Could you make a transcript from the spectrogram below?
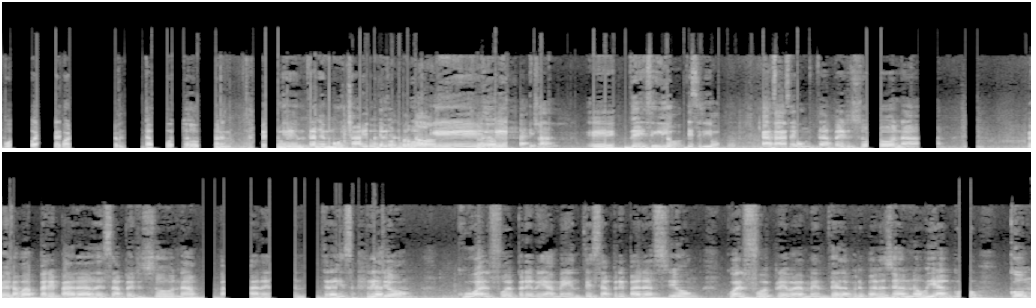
cuerpo está puesto, pero entran en muchas porque eh, decidió, decidió casarse con esta persona, pero estaba preparada esa persona para entrar en esa relación. ¿Cuál fue previamente esa preparación? ¿Cuál fue previamente la preparación del noviazgo? ¿Cómo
